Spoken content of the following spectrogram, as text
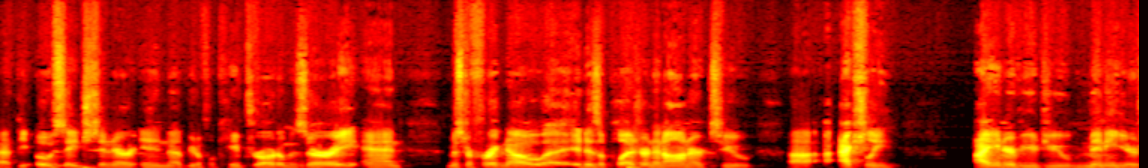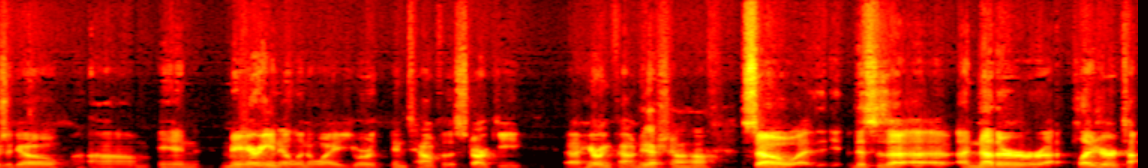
at the Osage Center in uh, beautiful Cape Girardeau, Missouri. And Mr. Ferrigno, uh, it is a pleasure and an honor to uh, actually. I interviewed you many years ago um, in Marion, Illinois. You were in town for the Starkey uh, Hearing Foundation. Yes, uh huh. So uh, this is a, a another pleasure to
